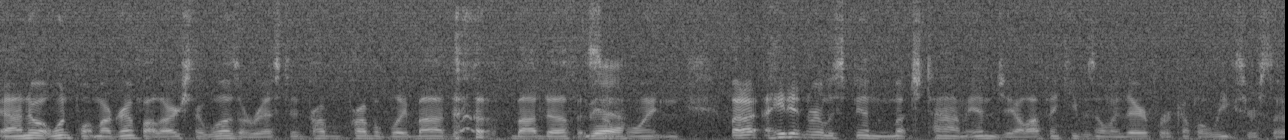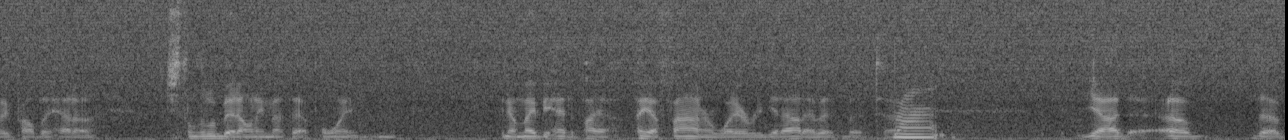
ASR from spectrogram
and I know at one point my grandfather actually was arrested, probably probably by Duff, by Duff at Yeah. some point. And, but I, he didn't really spend much time in jail. I think he was only there for a couple of weeks or so. He probably had a just a little bit on him at that point. And, you know, maybe had to pay a pay a fine or whatever to get out of it. But uh, Right. yeah, uh, the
